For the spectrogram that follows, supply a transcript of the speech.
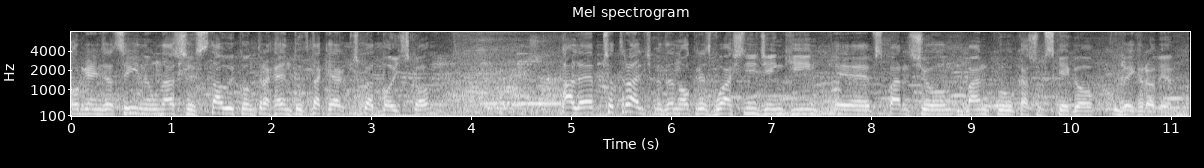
e, organizacyjne u naszych stałych kontrahentów, takie jak przykład wojsko. Ale przetrwaliśmy ten okres właśnie dzięki e, wsparciu Banku Kaszubskiego w Wejherowie.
